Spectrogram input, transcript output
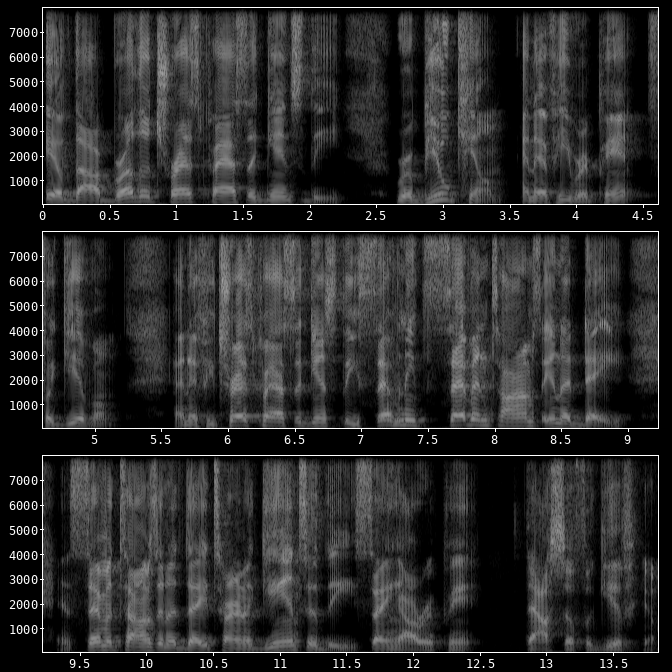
If thy brother trespass against thee, rebuke him, and if he repent, forgive him. And if he trespass against thee 77 times in a day, and seven times in a day turn again to thee, saying, I repent, thou shalt forgive him.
